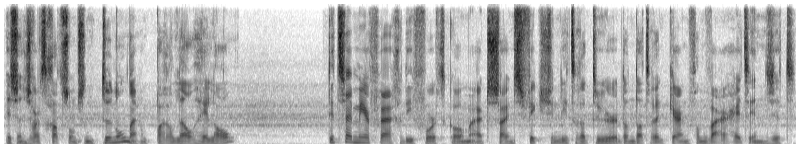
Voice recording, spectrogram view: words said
Is een zwart gat soms een tunnel naar een parallel heelal? Dit zijn meer vragen die voortkomen uit science fiction literatuur dan dat er een kern van waarheid in zit.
